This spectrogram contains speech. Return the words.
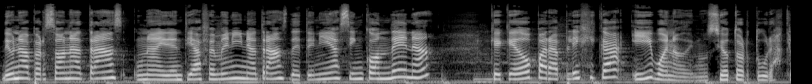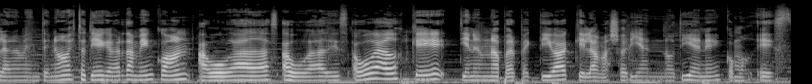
de una persona trans, una identidad femenina trans detenida sin condena que quedó parapléjica y bueno, denunció torturas claramente, ¿no? Esto tiene que ver también con abogadas, abogades, abogados que tienen una perspectiva que la mayoría no tiene, como es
